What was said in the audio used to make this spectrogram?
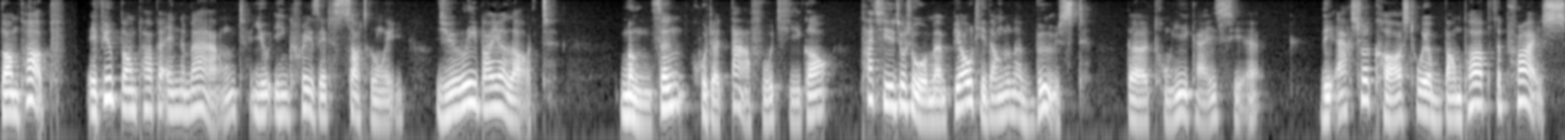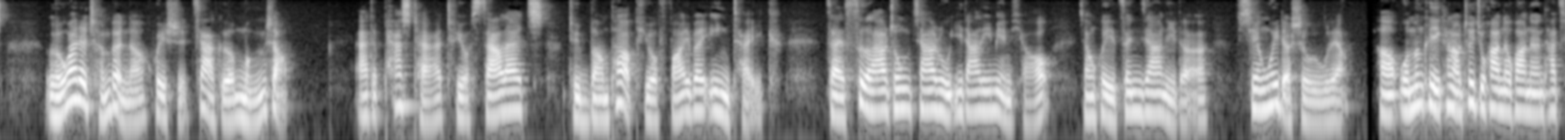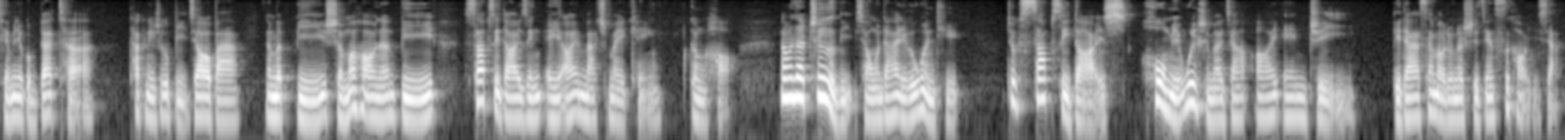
bump up。If you bump up an amount, you increase it suddenly, usually by a lot。猛增或者大幅提高，它其实就是我们标题当中的 boost 的统一改写。The extra cost will bump up the price。额外的成本呢，会使价格猛涨。Add pasta to your salads to bump up your fiber intake。在色拉中加入意大利面条，将会增加你的纤维的摄入量。好，我们可以看到这句话的话呢，它前面有个 better，它肯定是个比较吧？那么比什么好呢？比 subsidizing AI matchmaking 更好。那么在这里想问大家一个问题：这个 subsidize 后面为什么要加 ing？给大家三秒钟的时间思考一下。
